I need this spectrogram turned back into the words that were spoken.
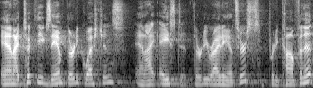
And I took the exam, 30 questions, and I aced it. 30 right answers, pretty confident.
